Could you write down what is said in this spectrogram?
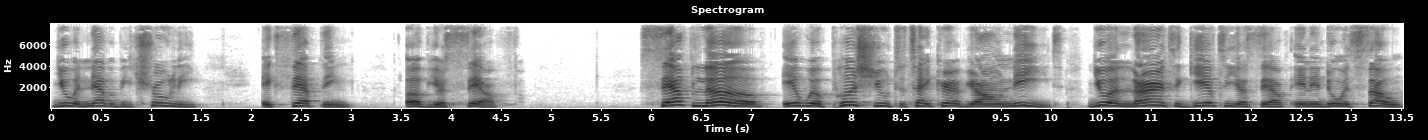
you will never be truly accepting of yourself. Self love, it will push you to take care of your own needs. You will learn to give to yourself, and in doing so,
